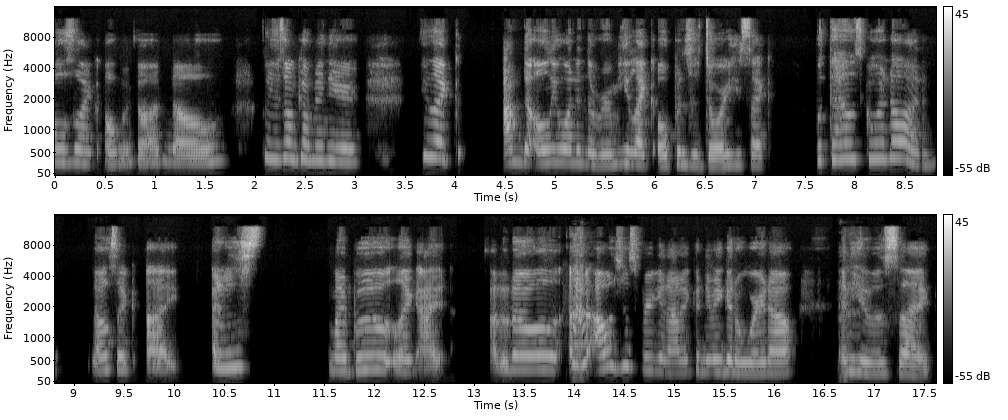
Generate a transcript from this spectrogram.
was like, Oh my god, no. Please don't come in here. He like I'm the only one in the room. He like opens the door. He's like, What the hell's going on? And I was like, I I just my boot. Like I, I don't know. I was just freaking out. I couldn't even get a word out. And he was like,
